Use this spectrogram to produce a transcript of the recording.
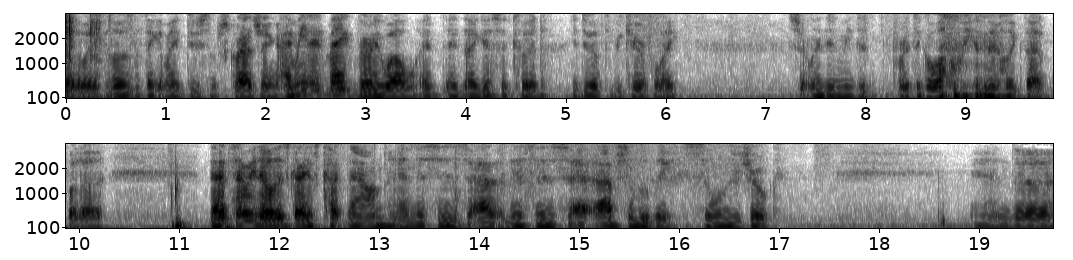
by the way, for those that think it might do some scratching. I mean, it might very well. It, it, I guess it could. You do have to be careful. I certainly didn't mean to, for it to go all the way in there like that. But uh, that's how we know this guy is cut down. And this is, uh, this is absolutely cylinder choke. And uh,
